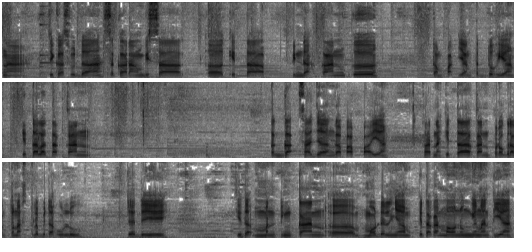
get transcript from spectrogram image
Nah, jika sudah, sekarang bisa uh, kita pindahkan ke tempat yang teduh ya. Kita letakkan tegak saja, nggak apa-apa ya. Karena kita akan program tunas terlebih dahulu. Jadi tidak mementingkan uh, modelnya. Kita kan mau nungging nanti ya.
